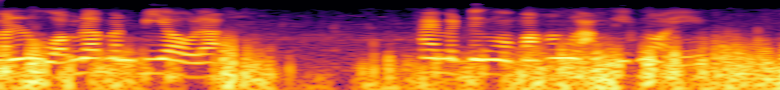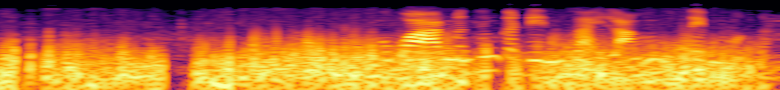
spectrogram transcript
มันหลวมแล้วมันเบี้ยวแล้ว ให้มันดึงออกมาข้างหลังอีกหน่อยเมื่อวานมันถึงกระเด็นใส่หลังเต็มหมดอะ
